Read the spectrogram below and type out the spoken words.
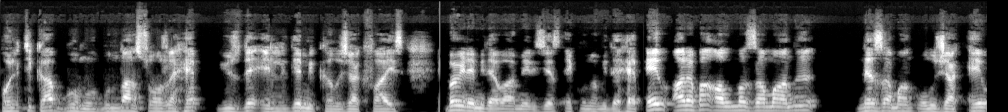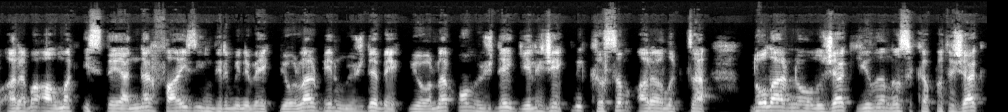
politika bu mu? Bundan sonra hep %50'de mi kalacak faiz? Böyle mi devam edeceğiz ekonomide hep? Ev araba alma zamanı ne zaman olacak? Ev araba almak isteyenler faiz indirimini bekliyorlar. Bir müjde bekliyorlar. O müjde gelecek mi? Kasım Aralık'ta. Dolar ne olacak? Yılı nasıl kapatacak?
